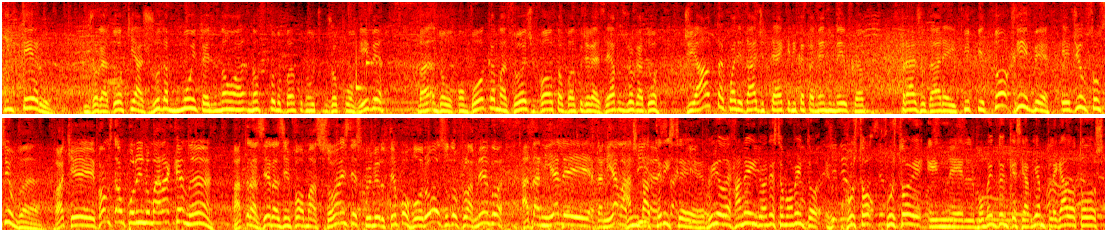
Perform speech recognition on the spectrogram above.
Quinteiro, um jogador que ajuda muito. Ele não, não ficou no banco no último jogo com o River, no, com Boca, mas hoje volta ao banco de reservas. Um jogador de alta qualidade técnica também no meio-campo para ajudar a equipe do River. Edilson Silva. Ok, vamos dar um pulinho no Maracanã a trazer as informações desse primeiro tempo horroroso do Flamengo. A Daniele, a Daniela Anda triste Río de Janeiro en este momento, eh, justo, justo en el momento en que se habían plegado todos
